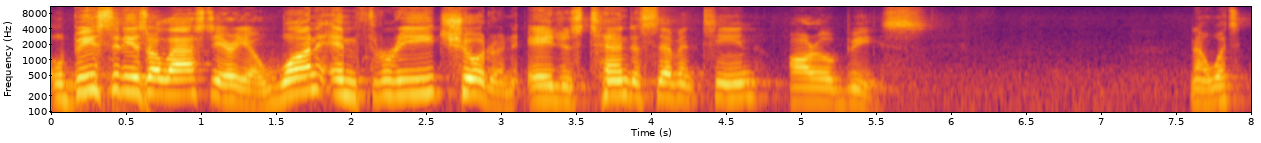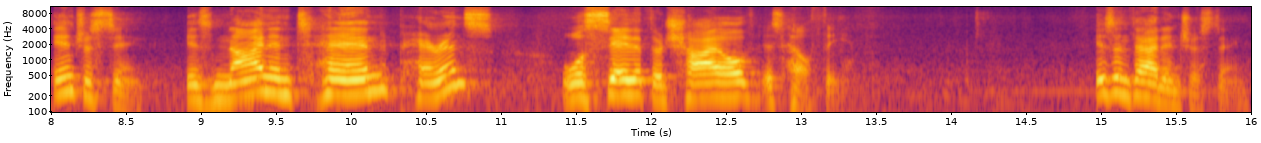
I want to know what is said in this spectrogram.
Obesity is our last area. One in three children ages 10 to 17 are obese. Now, what's interesting is 9 in 10 parents will say that their child is healthy. Isn't that interesting?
